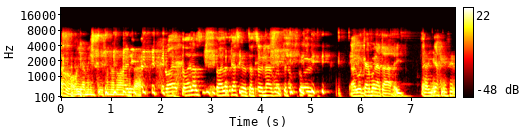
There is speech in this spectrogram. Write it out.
No, obviamente eso no lo van a notar. Todas, todas las, todas las gaseosas son agua, pero con agua carbonatada. ¿Sabían que se,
